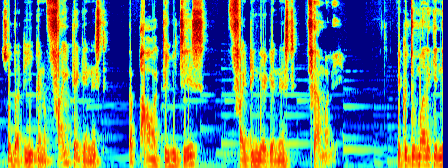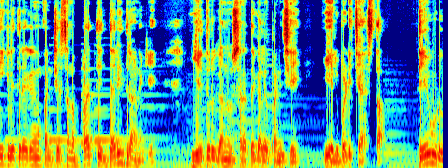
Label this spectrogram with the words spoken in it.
so that you can fight against the poverty which is fighting against family. నీ కుటుంబానికి నీకు వ్యతిరేకంగా పనిచేస్తున్న ప్రతి దరిద్రానికి ఎదురుగా నువ్వు శ్రద్ధ కలిగి పనిచేయి ఏలుబడి చేస్తావు దేవుడు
